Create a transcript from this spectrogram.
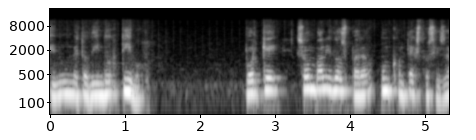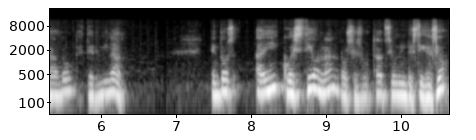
en un método inductivo, porque son válidos para un contexto cerrado determinado. Entonces, ahí cuestionan los resultados de una investigación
